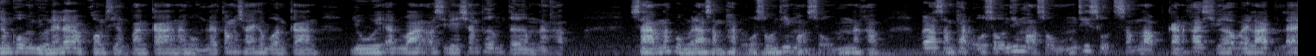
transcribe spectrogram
ยังคงอยู่ในระดับความเสี่ยงปานกลางนะผม และต้องใช้กระบวนการ UV Advanced Oxidation เพิ่มเติมนะครับ 3. นะผมเวลาสัมผัสโอโซนที่เหมาะสมนะครับ เวลาสัมผัสโอโซนที่เหมาะสมที่สุดสำหรับการฆ่าเชื้อไวรัสและ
